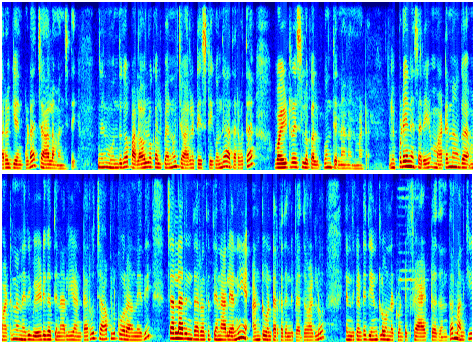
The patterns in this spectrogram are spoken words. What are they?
ఆరోగ్యానికి కూడా చాలా మంచిది. నేను ముందుగా పలావ్లో కలిపాను చాలా టేస్టీగా ఉంది. ఆ తర్వాత వైట్ రైస్లో కలుపుకొని తిన్నాను అనమాట ఎప్పుడైనా సరే మటన్గా మటన్ అనేది వేడిగా తినాలి అంటారు. చేపల కూర అనేది చల్లారిన తర్వాత తినాలి అని అంటూ ఉంటారు కదండి పెద్దవాళ్ళు. ఎందుకంటే దీంట్లో ఉన్నటువంటి ఫ్యాట్ అదంతా మనకి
